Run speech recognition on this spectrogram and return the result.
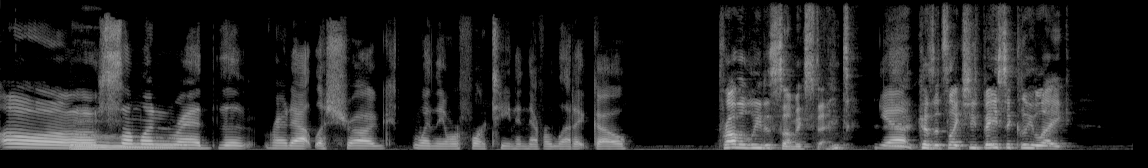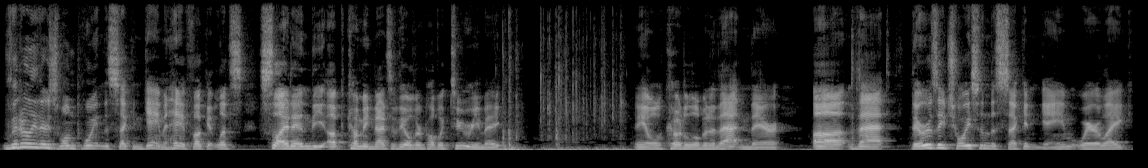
Oh, someone read the Red Atlas Shrug when they were 14 and never let it go. Probably to some extent. Yeah. Because it's like she's basically like literally there's one point in the second game, and hey, fuck it, let's slide in the upcoming Knights of the Old Republic 2 remake. And you know, we'll code a little bit of that in there. Uh that there is a choice in the second game where like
